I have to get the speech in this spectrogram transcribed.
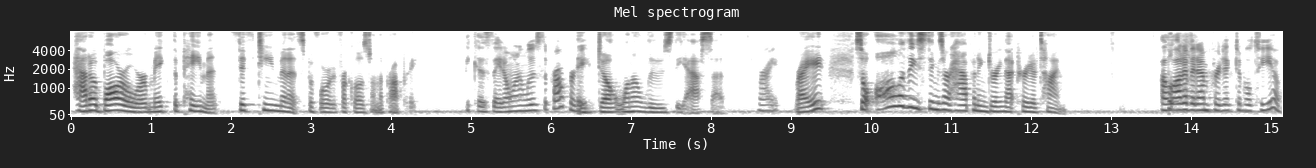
had a borrower make the payment 15 minutes before we foreclosed on the property. because they don't want to lose the property. They don't want to lose the asset, right. right? So all of these things are happening during that period of time. A lot of it unpredictable to you.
